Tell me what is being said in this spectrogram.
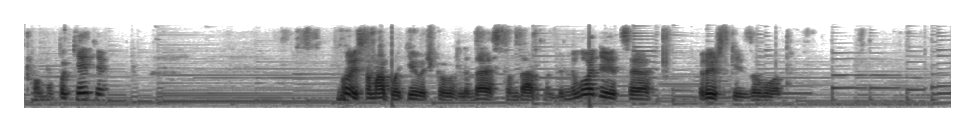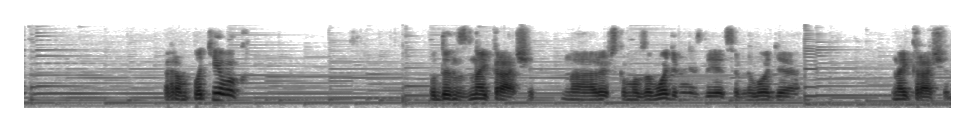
такому пакеті. Ну і сама платівочка виглядає стандартно для мелодії. Це Рижський завод грамплатівок. Один з найкращих. На Рижському заводі, мені здається, мелодія найкраще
